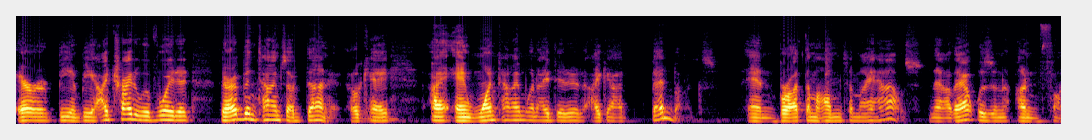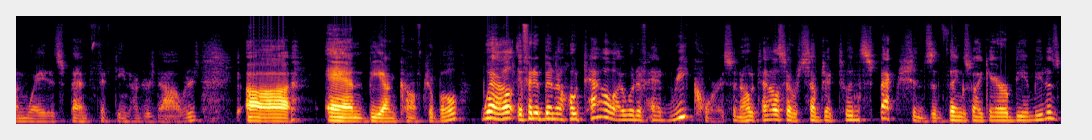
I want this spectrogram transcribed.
Airbnb. I try to avoid it. There have been times I've done it. Okay, I, and one time when I did it, I got bed bugs and brought them home to my house. Now that was an unfun way to spend fifteen hundred dollars. Uh, and be uncomfortable. Well, if it had been a hotel, I would have had recourse, and hotels are subject to inspections and things like Airbnb does.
